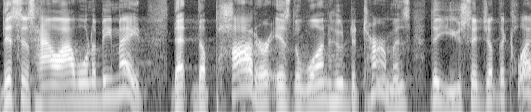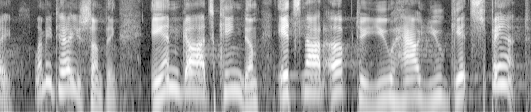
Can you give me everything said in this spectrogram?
this is how I want to be made. That the potter is the one who determines the usage of the clay. Let me tell you something. In God's kingdom, it's not up to you how you get spent.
